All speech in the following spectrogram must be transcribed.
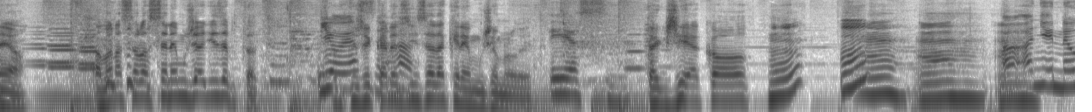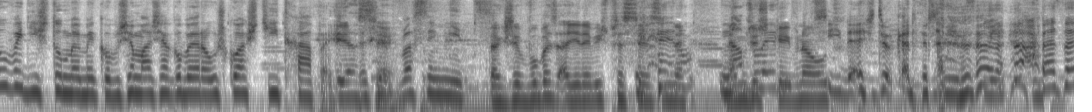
jo. A ona se vlastně nemůže ani zeptat. Jo, protože jasně, kadeřnice taky nemůže mluvit. Jasně. Takže jako, hm? Mm, mm, mm. A ani neuvidíš tu mimiku, že máš jakoby roušku a štít, chápeš? Jasně. Takže vlastně nic. Takže vůbec ani nevíš přesně, jestli ne, Jenom nemůžeš kejvnout Přijdeš do kadeřnictví, beze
